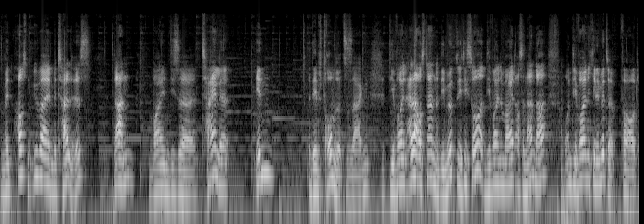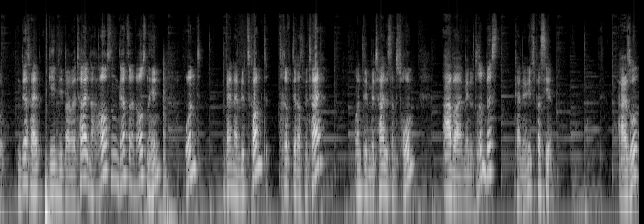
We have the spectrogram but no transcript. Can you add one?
Und wenn außen überall Metall ist, dann wollen diese Teile in dem Strom sozusagen, die wollen alle auseinander. Die mögen sich nicht so, die wollen immer weit auseinander und die wollen nicht in die Mitte vom Auto. Und deshalb gehen die beim Metall nach außen, ganz weit außen hin. Und wenn ein Blitz kommt, trifft er das Metall und dem Metall ist dann Strom. Aber wenn du drin bist, kann dir nichts passieren. Also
